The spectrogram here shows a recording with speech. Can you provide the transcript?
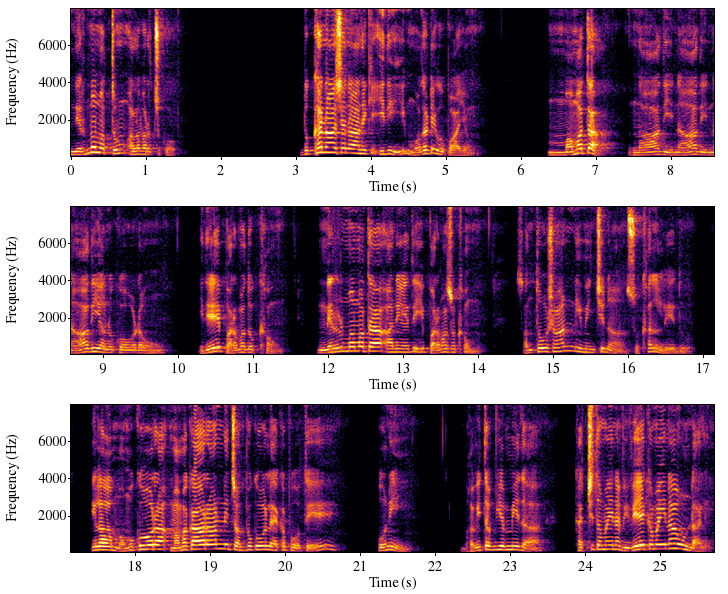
నిర్మమత్వం అలవర్చుకో. దుఃఖనాశనానికి ఇది మొదటి ఉపాయం. మమత నాది నాది నాది అనుకోవడం ఇదే పరమ దుఃఖం నిర్మమత అనేది పరమసుఖం. సంతోషాన్ని మించిన సుఖం లేదు. ఇలా మముకోర మమకారాన్ని చంపుకోలేకపోతే పోని భవితవ్యం మీద ఖచ్చితమైన వివేకమైనా ఉండాలి.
